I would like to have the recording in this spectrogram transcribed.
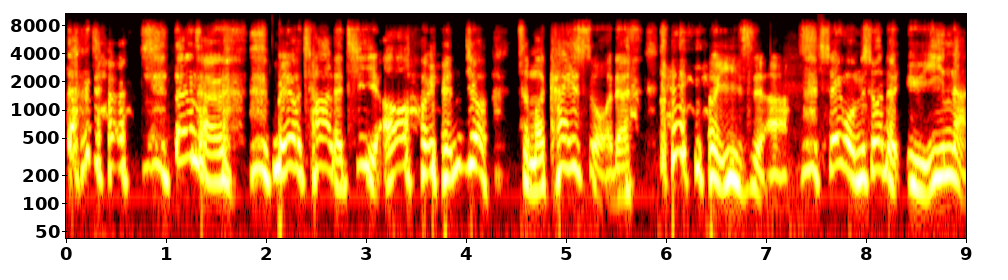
当场当场没有岔了气哦，研究怎么开锁的，有意思啊。所以我们说呢，语音呢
